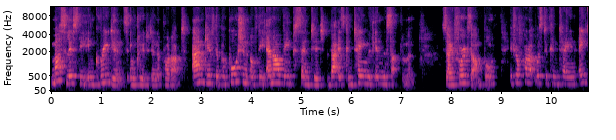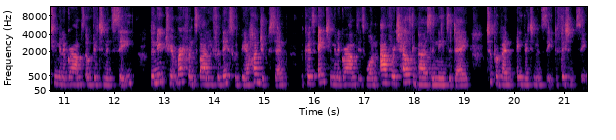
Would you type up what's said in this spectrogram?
must list the ingredients included in the product and give the proportion of the NRV percentage that is contained within the supplement. So for example, if your product was to contain 80 milligrams of vitamin C, the nutrient reference value for this would be 100% because 80 milligrams is what an average healthy person needs a day to prevent a vitamin C deficiency.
